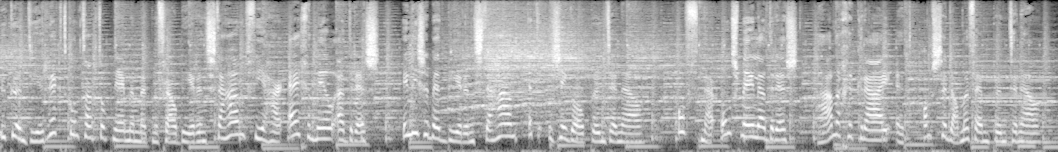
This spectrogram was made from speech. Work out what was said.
U kunt direct contact opnemen met mevrouw Berends de Haan via haar eigen mailadres elisabethberendstehaan.ziggo.nl of naar ons mailadres hanengekraai.amsterdammefm.nl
